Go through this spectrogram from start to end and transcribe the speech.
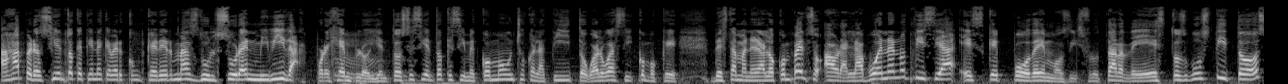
Ajá. Pero siento que tiene que ver con querer más dulzura en mi vida, por ejemplo. Y entonces siento que si me como un chocolatito o algo así, como que de esta manera lo compenso. Ahora, la buena noticia es que podemos disfrutar de estos gustitos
